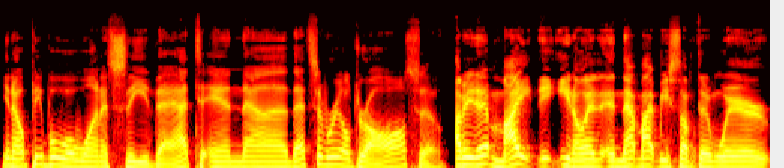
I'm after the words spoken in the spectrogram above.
you know, people will want to see that, and uh, that's a real draw also. I mean, it might, you know, and, and that might be something where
